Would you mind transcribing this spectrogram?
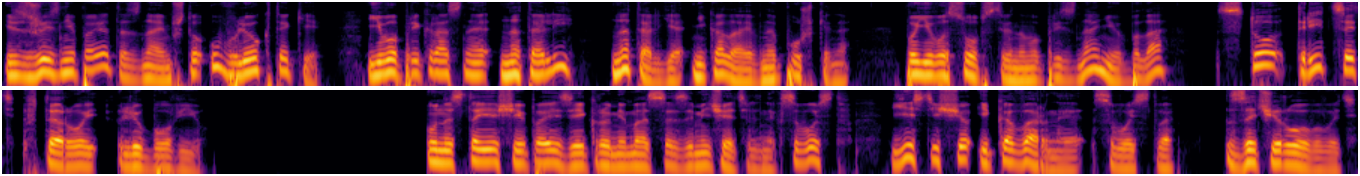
Из жизни поэта знаем, что увлек таки. Его прекрасная Натали, Наталья Николаевна Пушкина, по его собственному признанию, была 132-й любовью. У настоящей поэзии, кроме массы замечательных свойств, есть еще и коварное свойство – зачаровывать,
